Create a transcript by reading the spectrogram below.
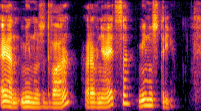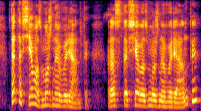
n минус 2 равняется минус 3. Вот это все возможные варианты. Раз это все возможные варианты,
